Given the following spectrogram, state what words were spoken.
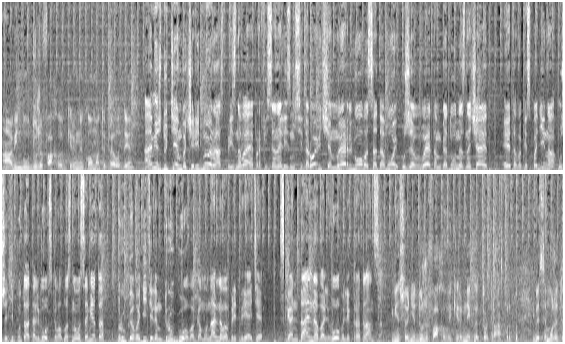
А він був дуже фаховим керівником АТП-1. А между тем, в очередной раз, признавая профессионализм Сидоровича, мэр Львова Садовой уже в этом году назначает этого господина, уже депутата Львовского областного совета, руководителем другого коммунального предприятия – скандального Львов Электротранса. Він сьогодні дуже фаховий керівник електротранспорту, і ви це можете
